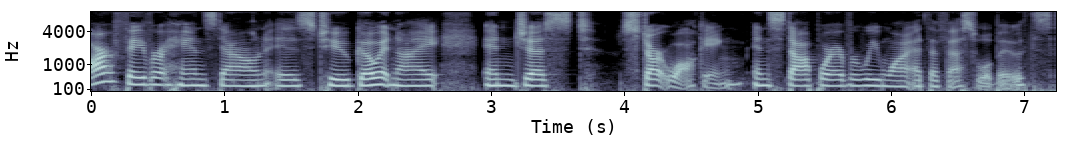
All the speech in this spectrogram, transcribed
Our favorite, hands down, is to go at night and just start walking and stop wherever we want at the festival booths.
